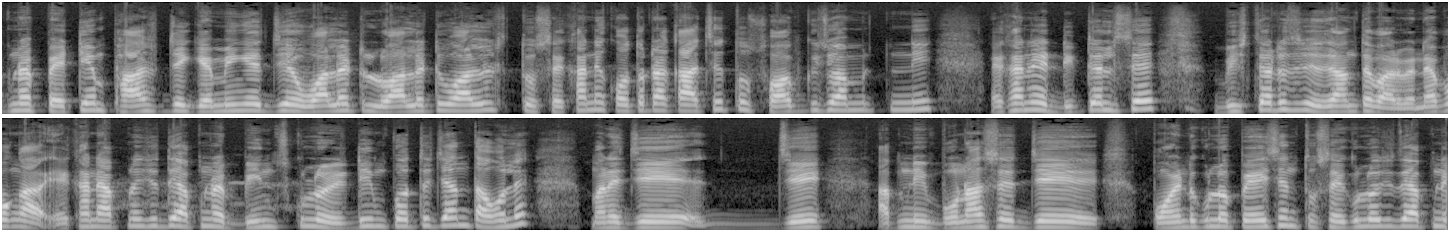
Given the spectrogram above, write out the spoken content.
আপনার পেটিএম ফার্স্ট যে গেমিংয়ের যে ওয়ালেট ওয়ালেট ওয়ালেট তো সেখানে কত টাকা আছে, তো সব কিছু আপনি এখানে ডিটেলসে বিস্তারিত জানতে পারবেন। এবং এখানে আপনি যদি আপনার বিনসগুলো রিডিম করতে চান, তাহলে মানে যে যে আপনি বোনাসের যে পয়েন্টগুলো পেয়েছেন, তো সেগুলো যদি আপনি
